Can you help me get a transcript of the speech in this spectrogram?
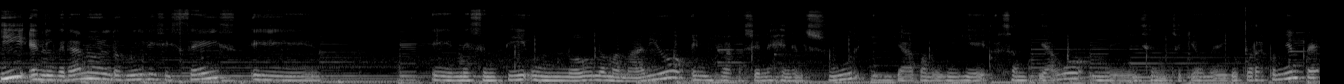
Y en el verano del 2016 eh, me sentí un nódulo mamario en mis vacaciones en el sur y ya cuando llegué a Santiago me hice un chequeo médico correspondiente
